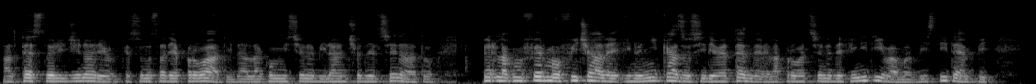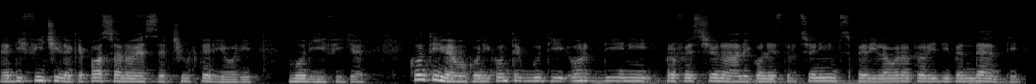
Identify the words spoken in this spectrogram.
al testo originario che sono stati approvati dalla Commissione bilancio del Senato. Per la conferma ufficiale in ogni caso si deve attendere l'approvazione definitiva, ma visti i tempi è difficile che possano esserci ulteriori modifiche. Continuiamo con i contributi ordini professionali, con le istruzioni IMSS per i lavoratori dipendenti.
